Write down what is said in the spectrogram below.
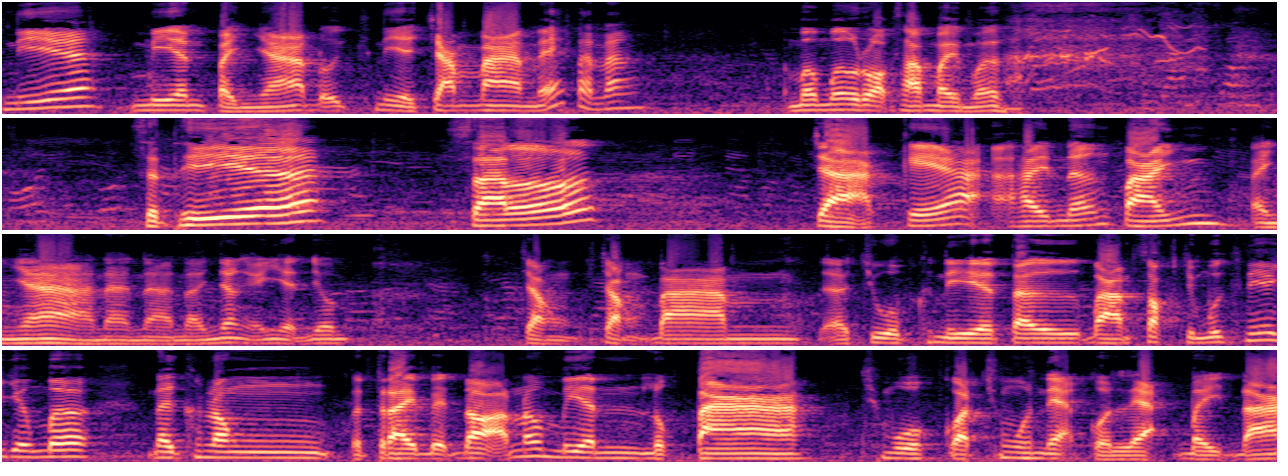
គ្នា មានបញ្ញាដូចគ្នាចាំបានទេប៉ណ្ណឹងមើលមើលរាប់សាមីមើលសទ្ធាសិលចាកៈហើយនឹងបាញ់បញ្ញាណាណាហ្នឹងឯងញាតិញោម ចង់ចង់បានជួបគ្នាទៅបានសុខជាមួយគ្នាយើងមើលនៅក្នុងបត្រៃបេដកនោះមានលោកតាឈ្មោះគាត់ឈ្មោះអ្នកកលៈបៃតា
